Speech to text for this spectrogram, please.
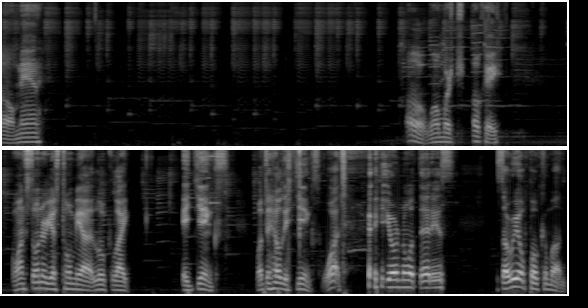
Oh man. Oh, one more. okay. One stoner just told me I look like a Jynx. What the hell is Jynx? What? you don't know what that is? It's a real Pokemon.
